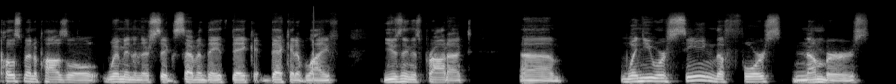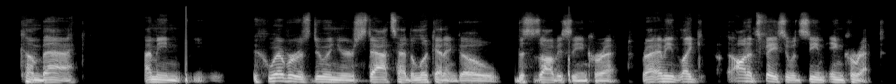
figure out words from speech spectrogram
postmenopausal women in their sixth, seventh, eighth dec- decade of life using this product. Um, when you were seeing the forced numbers come back, I mean, whoever is doing your stats had to look at it and go, "This is obviously incorrect." Right? I mean, like on its face, it would seem incorrect.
